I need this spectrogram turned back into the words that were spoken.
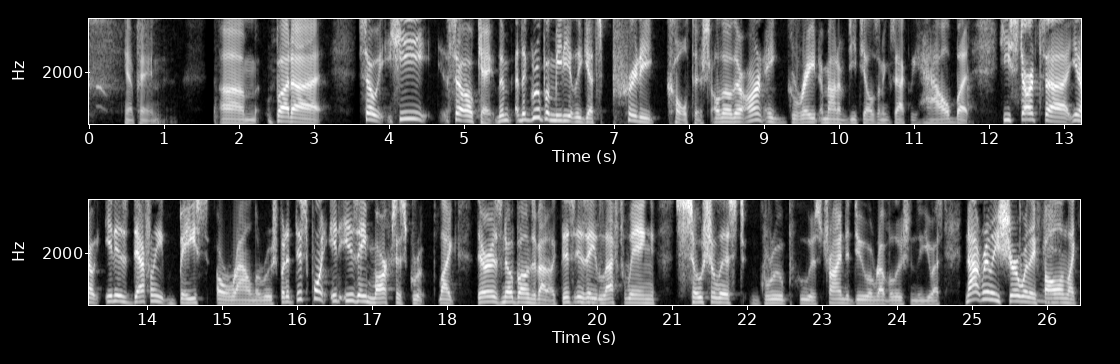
campaign. Um, but uh, so he, so okay, the the group immediately gets pretty cultish, although there aren't a great amount of details on exactly how. But he starts, uh, you know, it is definitely based around LaRouche, but at this point, it is a Marxist group. Like there is no bones about it. Like this is a left wing socialist group who is trying to do a revolution in the U.S. Not really sure where they fall in like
